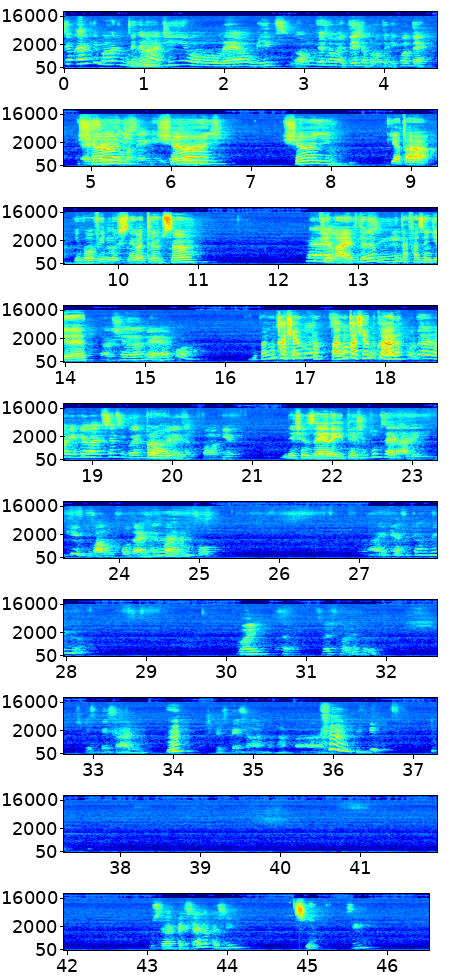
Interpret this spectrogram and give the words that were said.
ser o cara que manda. O Tem. Renatinho, o Léo, o Mix. Algum deles vai, deixa pronto aqui quanto é. É Xande. Xande, Xande, que já tá envolvido nesse negócio de transmissão, É, de live, entendeu? sim. Tá fazendo direto. Alexandre, é, pô. Paga um cachê, pa- paga um cachê pro cara. Quanto é? Vai vir aqui, ó, 150. Pronto. Beleza. Toma aqui. Deixa zero aí. Deixa tudo zerado aí. Que, que valor for, 300, É. quanto que for. Aí quer ficar comigo. Oi. Acho que eles pensaram? Hum? Acho que eles pensaram, rapaz. Você vai P6 ou P5? Sim. Sim.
